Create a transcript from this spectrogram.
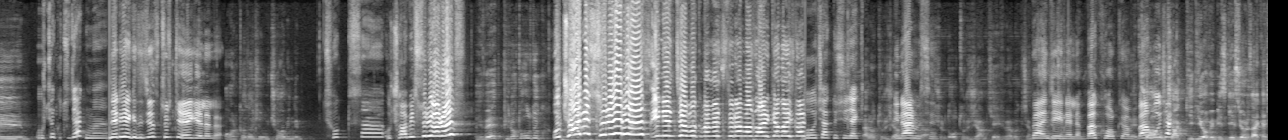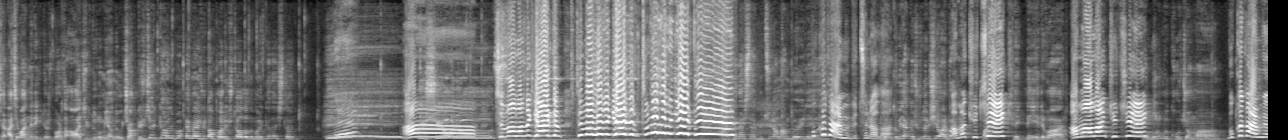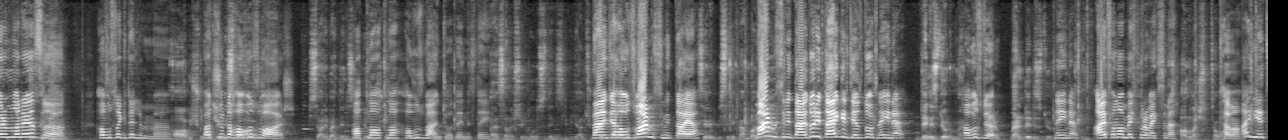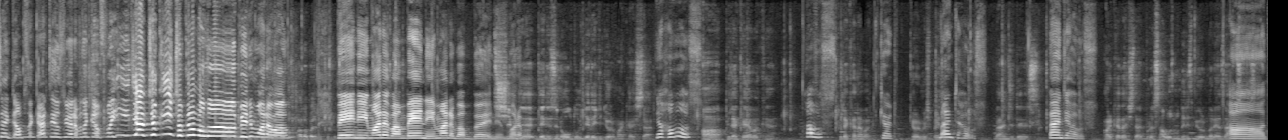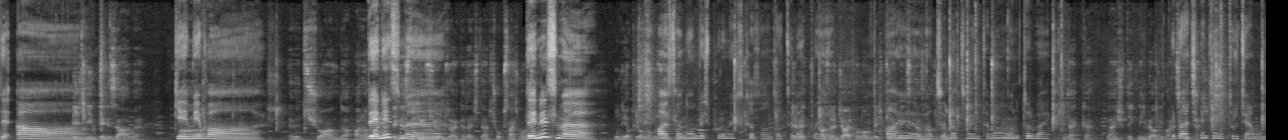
Uçak uçacak mı? Nereye gideceğiz? Türkiye'ye gelelim. Arkadaşlar uçağa bindim. Çok güzel. Uçağa biz sürüyoruz. Evet pilot olduk. Uçağa biz sürüyoruz. İnin çabuk Mehmet süremez arkadaşlar. Bu uçak düşecek. Ben oturacağım İner şurada. misin? Şurada oturacağım keyfime bakacağım. Bence Yeter. inelim. Ben korkuyorum. Evet, ben şu bu an uçak... uçak... gidiyor ve biz geziyoruz arkadaşlar. Acaba nereye gidiyoruz? Bu arada acil durum yanıyor. Uçak düşecek galiba. Hemen şuradan paraşütü alalım arkadaşlar. Ne? Aa, Düşüyoruz. tüm alanı gördüm. Tüm alanı gördüm. Tüm alanı gördüm. Arkadaşlar bütün alan böyle. Bu kadar mı bütün Bir alan? dakika bir dakika şurada bir şey var bak. Ama küçük. Bak, tekne yeri var. Ama alan küçük. Olur mu kocaman? Bu kadar mı yorumlara yazın. Havuza gidelim mi? Abi şurada Bak deniz şurada havuz var. Bir saniye ben denize Atla gidiyorum şu an. atla. Havuz bence o deniz değil. Ben sana söyleyeyim orası deniz gibi geldi. Çünkü Bence havuz var mısın iddiaya? Senin, senin pembe Var arabalar mısın var. iddiaya? Dur iddiaya gireceğiz dur. Ne yine? Deniz diyorum ben. Havuz diyorum. Ben deniz diyorum. Ne yine? iPhone 15 Pro Max'ine. Anlaştık tamam. Tamam. Ay yeter Gamze kartı yazıyor arabada kafayı yiyeceğim. Çok iyi çok havalı. Benim arabam. Arabayı bir türlü Benim arabam benim arabam benim Şimdi arabam. denizin olduğu yere gidiyorum arkadaşlar. Ya havuz. Aa plakaya bakın. Havuz. Plakana bak. Gördüm. Görmüş müydün? Bence havuz. Bence deniz. Bence havuz. Arkadaşlar burası havuz mu deniz mi yorumlara yazar mısınız? Aa, de, aa. Bildiğin deniz abi. Gemi var. Evet şu anda arabayla Deniz denizde mi? yüzüyoruz arkadaşlar. Çok saçma bir Deniz bu. mi? Bunu yapıyor olmamız iPhone üzüyor. 15 Pro Max kazandı Evet hatırlatmayın. az önce iPhone 15 Pro Max Hayır kazandım. hatırlatmayın tamam mı unutur belki. Bir dakika ben şu tekneyi bir alayım artık Buradan yeter. çıkınca unutturacağım onu.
